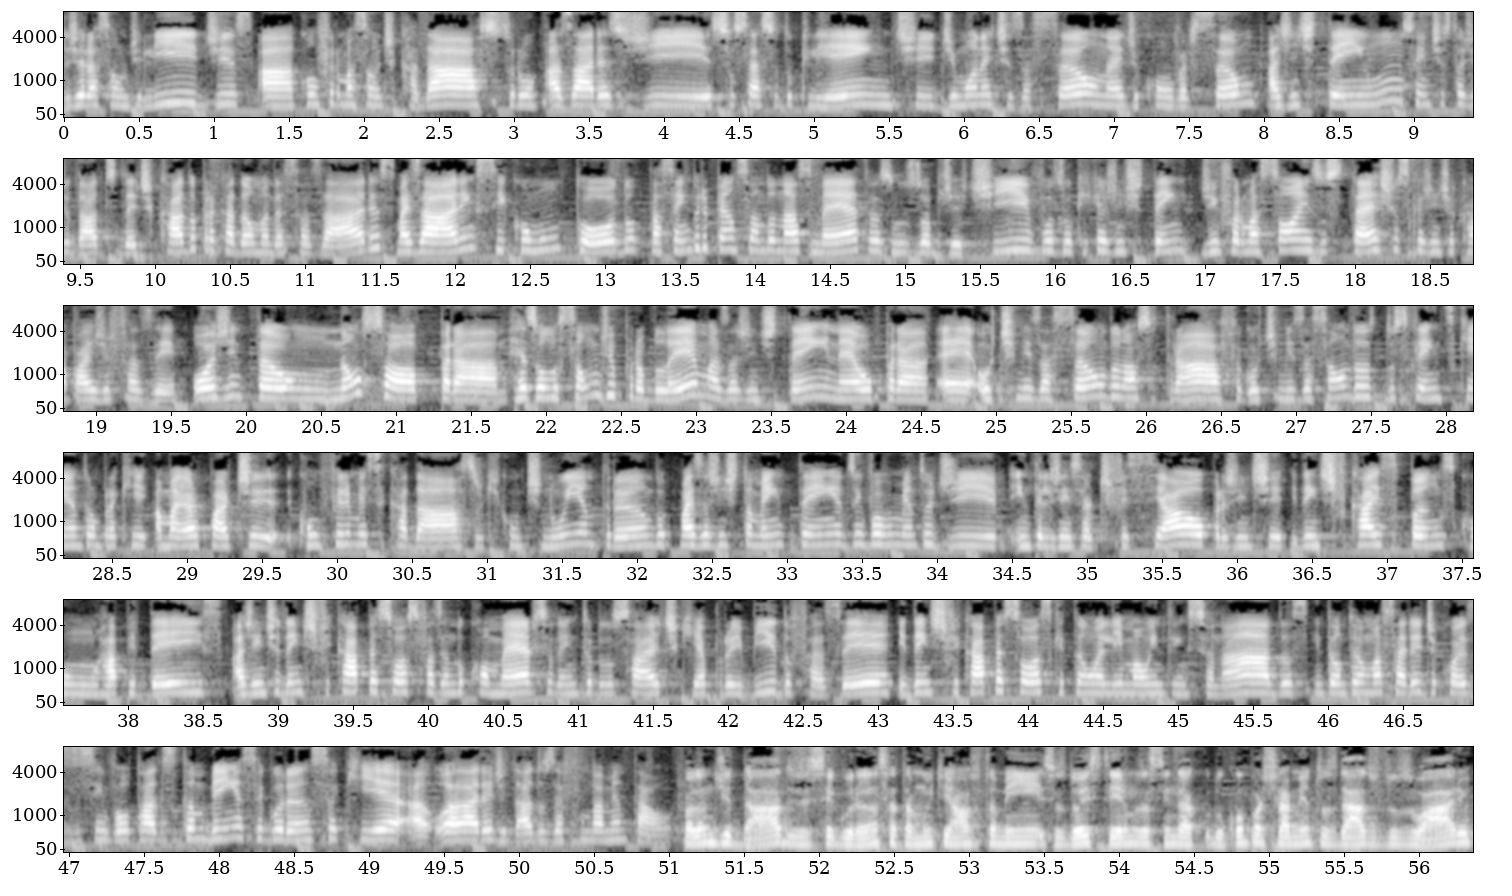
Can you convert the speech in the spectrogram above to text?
geração de leads, a confirmação de cadastro, as áreas de sucesso do cliente, de monetização, né? De conversão. A gente tem um cientista de dados dedicado para cada uma dessas áreas, mas a área em si, como um todo, está sempre pensando nas metas, nos objetivos, o que, que a gente tem de informações, os testes que a gente é capaz de fazer. Hoje, então, não só para resolução de problemas, problemas a gente tem, né, ou para é, otimização do nosso tráfego, otimização do, dos clientes que entram para que a maior parte confirme esse cadastro, que continue entrando, mas a gente também tem desenvolvimento de inteligência artificial para a gente identificar spams com rapidez, a gente identificar pessoas fazendo comércio dentro do site que é proibido fazer, identificar pessoas que estão ali mal intencionadas. Então tem uma série de coisas assim voltadas também à segurança que é, a, a área de dados é fundamental. Falando de dados e segurança, tá muito em alta também esses dois termos, assim, da, do compartilhamento dos dados do usuário.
